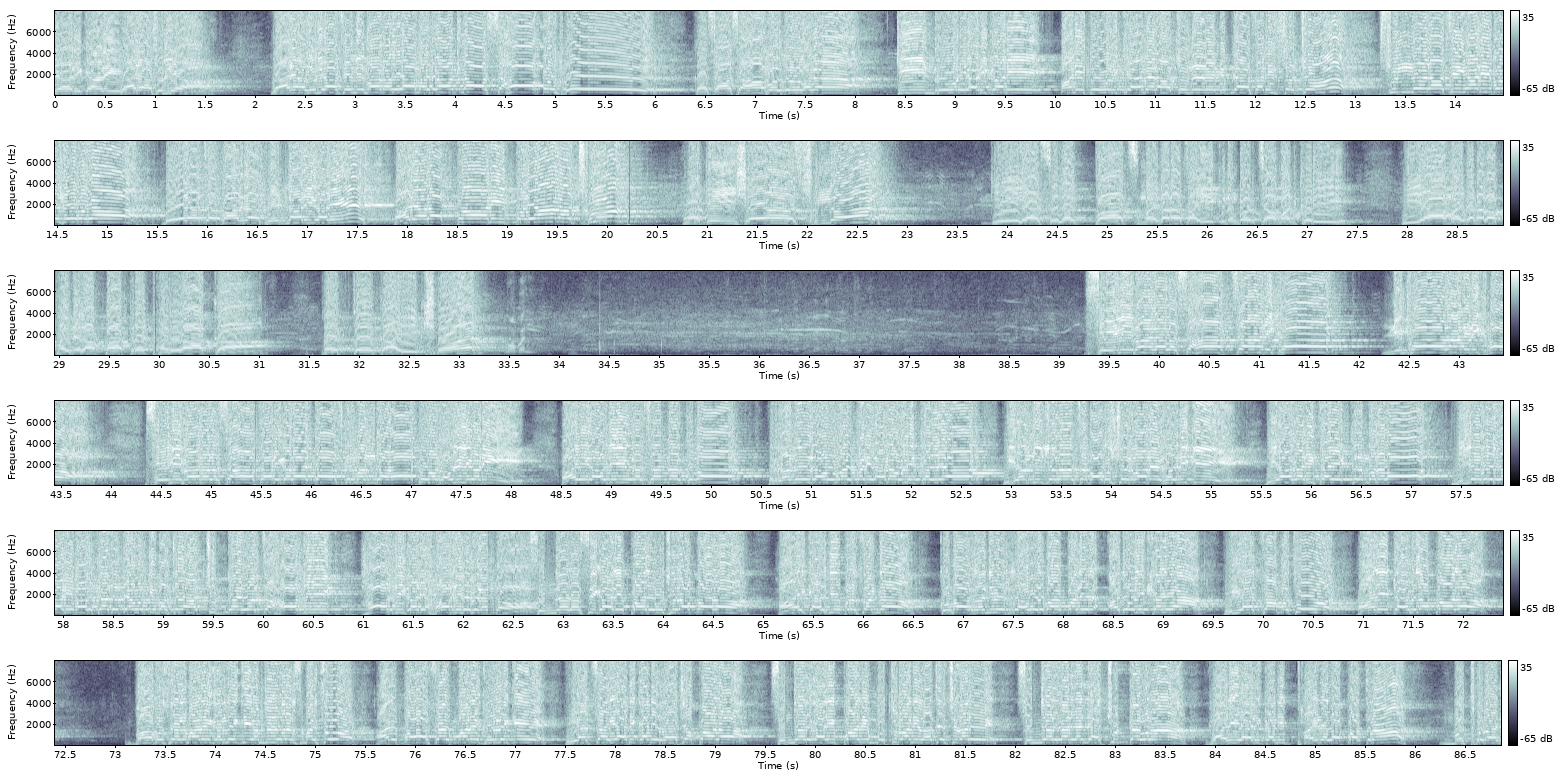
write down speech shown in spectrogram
या ठिकाणी गाड्या सुटल्या. गाड्या सुटल्या सेमी फायनल या मैदानातला सहा पळतो कसा सहा पळतोय बघा. तीन ड्रोन या ठिकाणी आणि दोन कॅमेरा चुनणे टिपण्यासाठी सज्ज. सुंदर अशी गाडी पळते बघा. डोळ्याचा पारणा फेडणारी गाडी. अरे पाणी पर्याला छूट अतिशय सुंदर. गेल्या सलग पाच मैदानाचा एक नंबरचा मानकरी. या मैदानाला फायनलला पात्र ठरला का? फक्त काही क्षण. सेमी भागाला सहाचा निखाल निखाल आणि निखाल सेमी भागाला सहाचा निखाल आहे. तास क्रमांक आठ वर धावलेली गाडी आई गावदेवी प्रसन्न कुमार रणवीर राऊबाई पाटील हरवली कल्याण यमजू जलाचा बाबू शर्माने खरेदी या गाडीचा एक नंबर आला. विजय ड्रायव्हरचा हार्दिक हार्दिक आणि हार्दिक अभिनंदन. सुंदर असे गाडी पाहिले उजव्या पाहिला हाय काळजी प्रसंग. कुमार रणवीर राहुलबाई पाटील आडवली कल्या याचा मथोर आणि डावीला पाहिला बाबूसाहेब माने घडले की एमजी ज्वेलर्स मैसूर आणि बाळासाहेब माने घडले की याचा या ठिकाणी राजा पाला सुंदर गाडी पाहिली मथुर आणि राजाची गाडी सुंदर गाडी आणि अच्युत ड्रायव्हर गाडी या ठिकाणी फायनल पात्र. मथुर आणि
